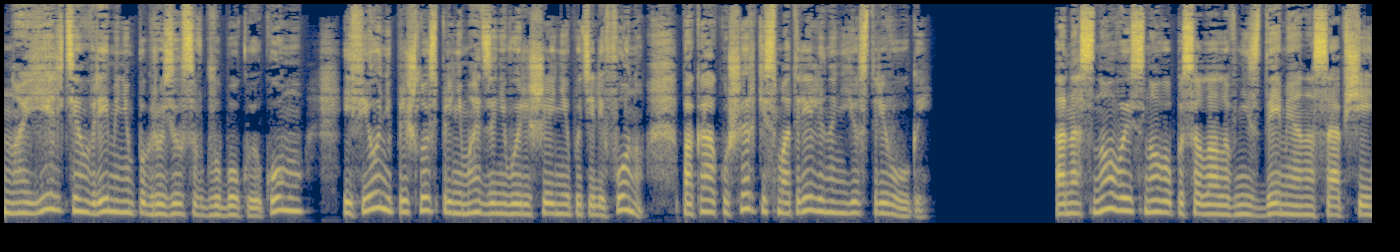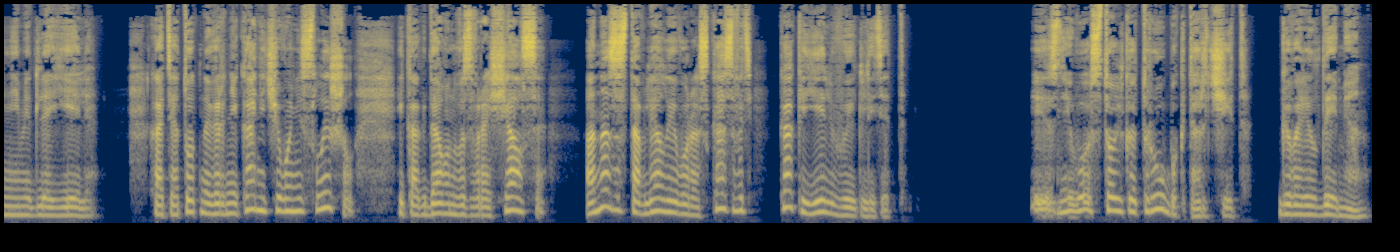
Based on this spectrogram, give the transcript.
Но Ель тем временем погрузился в глубокую кому, и Фионе пришлось принимать за него решение по телефону, пока акушерки смотрели на нее с тревогой. Она снова и снова посылала вниз Демиана сообщениями для Еля, хотя тот наверняка ничего не слышал, и когда он возвращался — она заставляла его рассказывать, как ель выглядит. «Из него столько трубок торчит», — говорил Демиан.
